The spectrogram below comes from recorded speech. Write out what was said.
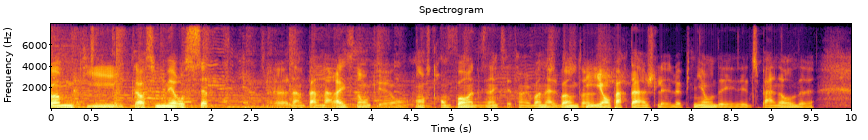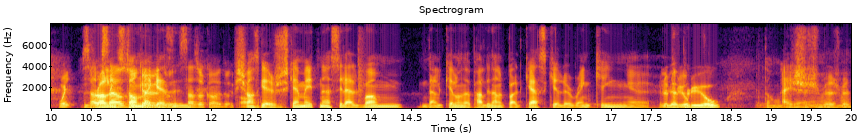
album qui est classé numéro 7 euh, dans le palmarès, donc euh, on, on se trompe pas en disant que c'est un bon album, puis on partage l'opinion du panel. De... Oui, Du sans, Rolling sans Stone Magazine. doute, sans aucun doute. Puis je pense que jusqu'à maintenant, c'est l'album dans lequel on a parlé dans le podcast qui a le ranking euh, Le le, plus haut. plus haut. Donc, Hey, je, je me, je me-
